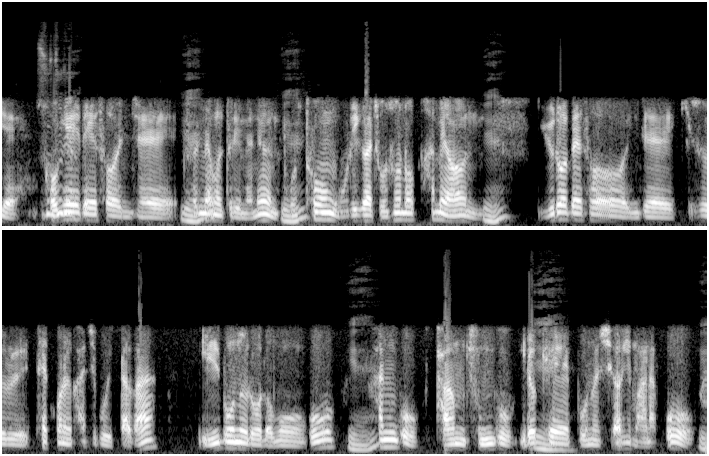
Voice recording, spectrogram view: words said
예. 거기에 대해서 이제 예. 설명을 드리면은 예. 보통 우리가 조선업 하면 예. 유럽에서 이제 기술 패권을 가지고 있다가 일본으로 넘어오고 예. 한국, 다음 중국 이렇게 예. 보는 시각이 많았고 예.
